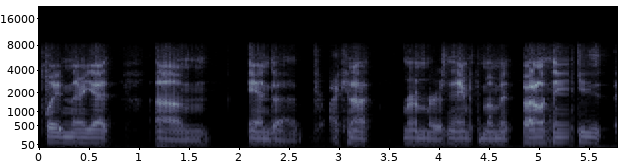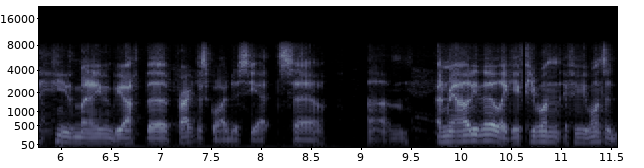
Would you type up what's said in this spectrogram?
played in there yet, um, and uh, I cannot remember his name at the moment, but I don't think he's he might even be off the practice squad just yet. So, um, in reality, though, like if he want if he wants a,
